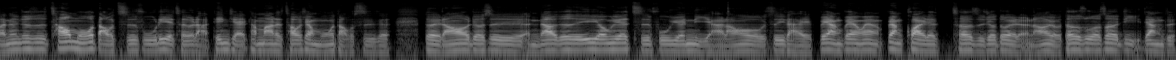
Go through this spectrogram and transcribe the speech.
反正就是超魔导磁浮列车啦，听起来他妈的超像魔导师的，对，然后就是你知道，就是用一些磁浮原理啊，然后是一台非常非常非常非常快的车子就对了，然后有特殊的设计这样子，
